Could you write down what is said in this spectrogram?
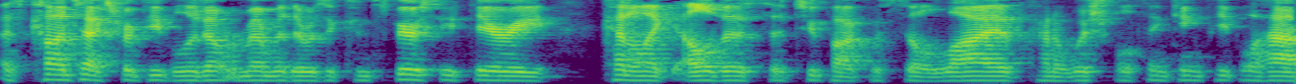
as context for people who don't remember, there was a conspiracy theory, kind of like Elvis, that Tupac was still alive, kind of wishful thinking people had.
